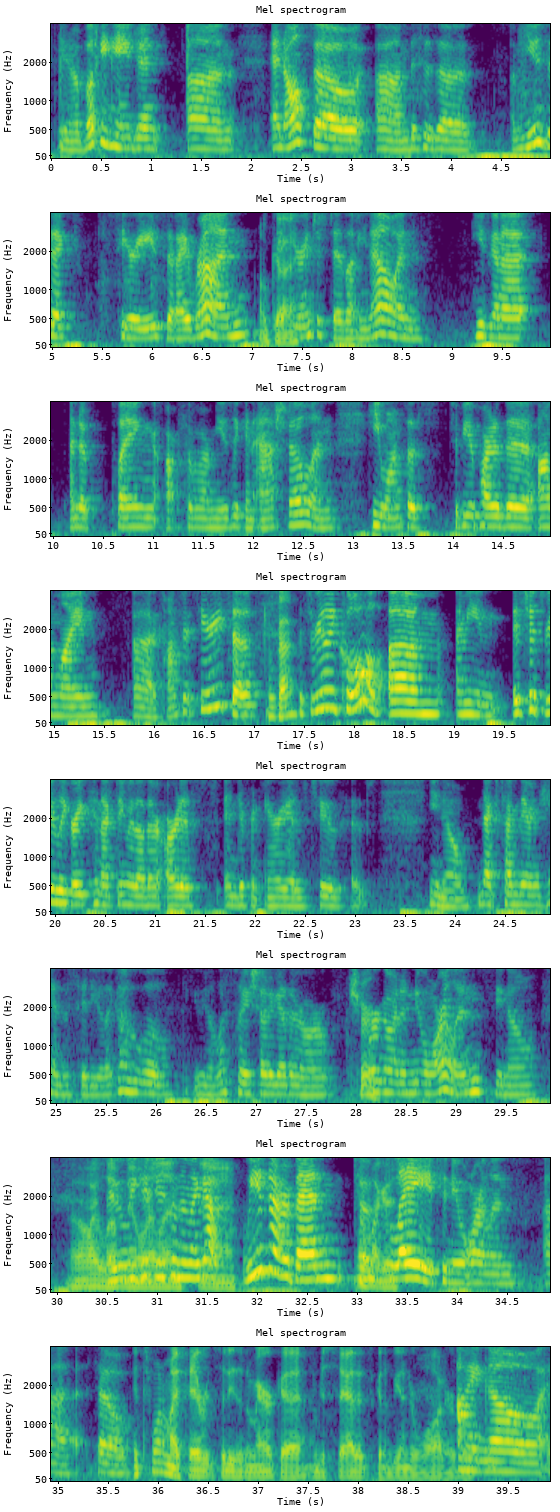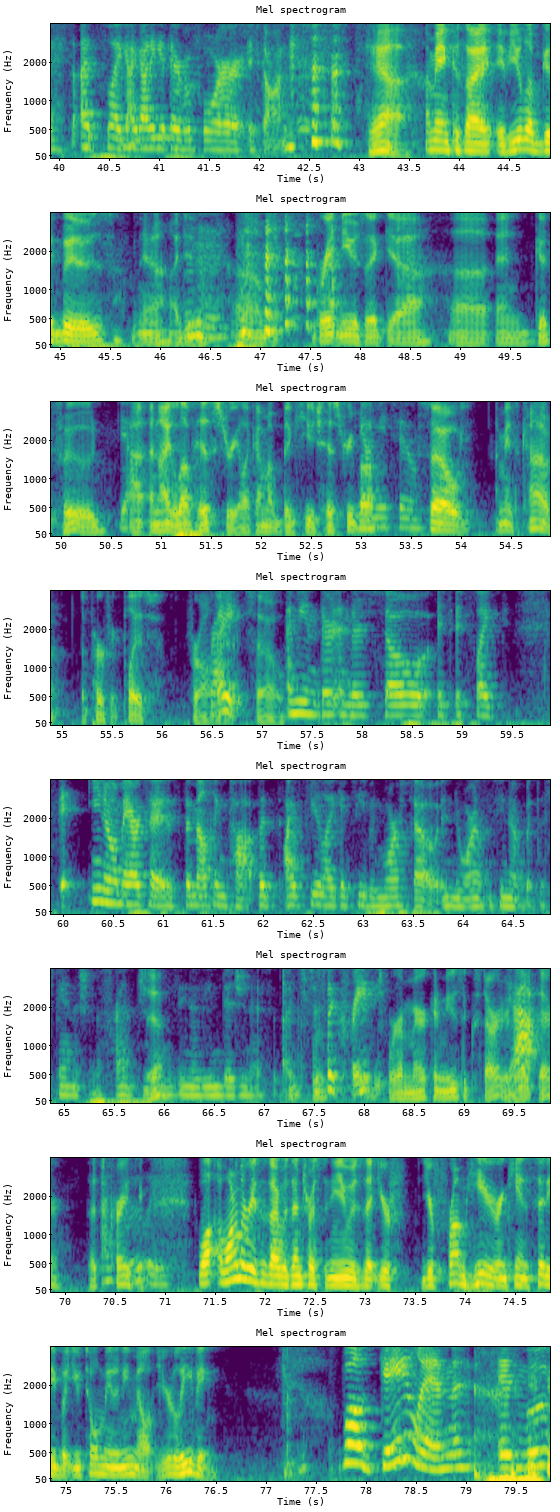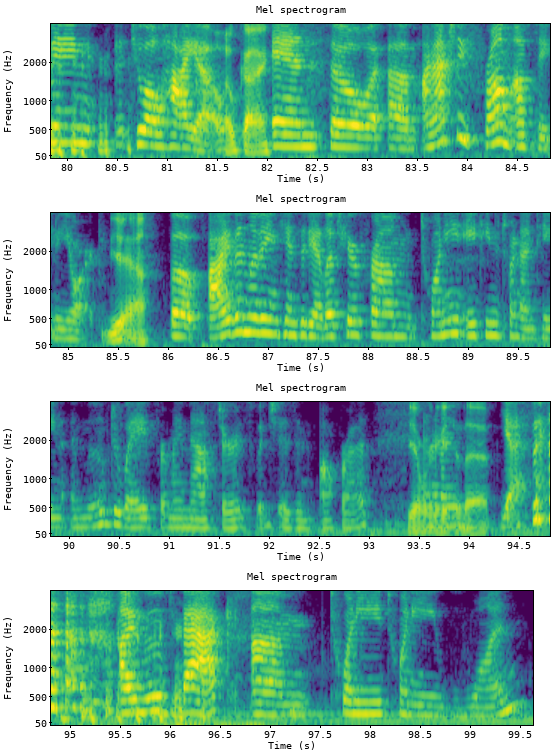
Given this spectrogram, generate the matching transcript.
you know, a booking agent. Um, and also, um, this is a, a music series that I run. Okay. If you're interested, let me know. And he's gonna end up playing some of our music in Asheville, and he wants us to be a part of the online uh, concert series. So Okay. it's really cool. Um, I mean, it's just really great connecting with other artists in different areas too, because you know, next time they're in Kansas City, you're like, oh well, you know, let's play a show together, or Sure. we're going to New Orleans, you know. Oh, I love. Maybe we New could do something like yeah. that. We've never been Oh to gosh. play to New Orleans, uh, so It's one of my favorite cities in America. I'm just sad it's going to be underwater. but- I know it's, it's like I got to get there before it's gone. Yeah, I mean, because I if you love good booze, yeah, I do. Mm-hmm. Um, great music, yeah, uh, and good food. Yeah. Uh, and I love history. Like I'm a big, huge history buff. Yeah, me too. So I mean, it's kind of a perfect place for all right. that. So I mean, there and there's so it's it's like. It, you know, America is the melting pot, but I feel like it's even more so in New Orleans. You know, with the Spanish and the French, Yeah. and, you know, the indigenous. It's, just where- like crazy. It's where American music started, Yeah. right there. That's Absolutely. crazy. Well, one of the reasons I was interested in you is that you're you're from here in Kansas City, but you told me in an email you're leaving. Well, Galen is moving to Ohio. Okay. And so um, I'm actually from upstate New York. Yeah. But I've been living in Kansas City. I lived here from 2018 to 2019. I moved away for my master's, which is in opera. Yeah, we're gonna get to that. Yes. I moved back um, 2021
